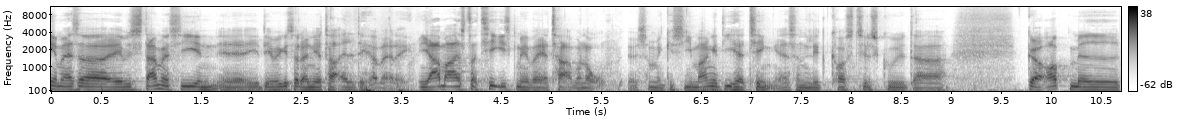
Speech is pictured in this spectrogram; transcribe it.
Jamen altså, jeg vil starte med at sige, at øh, det er jo ikke sådan, at jeg tager alt det her hver dag. Jeg er meget strategisk med, hvad jeg tager hvornår. Øh, Så man kan sige, at mange af de her ting er sådan lidt kosttilskud, der gør op med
